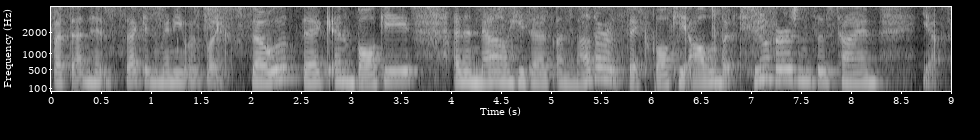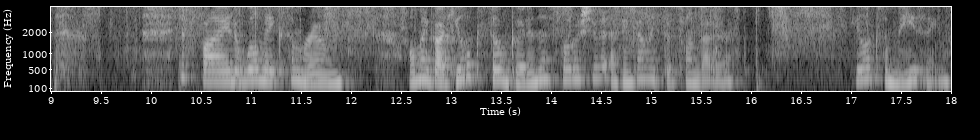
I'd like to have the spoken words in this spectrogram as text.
But then his second mini was like so thick and bulky. And then now he does another thick, bulky album, but two versions this time. Yeah, it's fine. We'll make some room. Oh my god, he looks so good in this photo shoot. I think I like this one better. He looks amazing.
